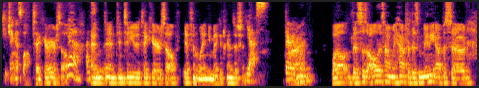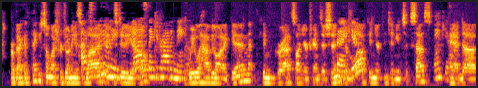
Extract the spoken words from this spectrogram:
teaching as well. Take care of yourself. Yeah, And, absolutely. and continue to take care of yourself if and when you make a transition. yes, very right. important. Well, this is all the time we have for this mini episode. Rebecca, thank you so much for joining us live in studio. Yes, thank you for having me. we will have you on again. Congrats on your transition. Thank Good you. luck in your continued success. Thank you. And uh,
